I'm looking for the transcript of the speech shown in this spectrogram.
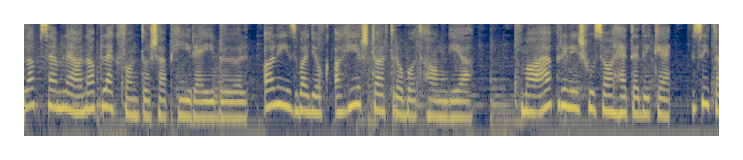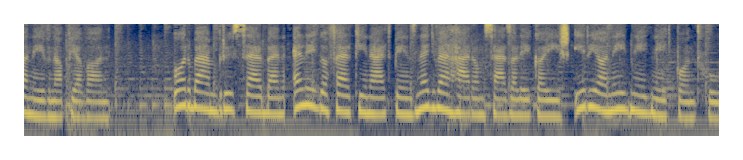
Lapszemle a nap legfontosabb híreiből. Alíz vagyok, a hírstart robot hangja. Ma április 27-e, Zita névnapja van. Orbán Brüsszelben elég a felkínált pénz 43%-a is, írja a 444.hu.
